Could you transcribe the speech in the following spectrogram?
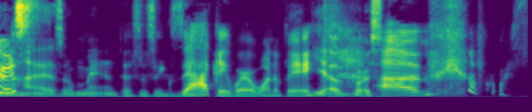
new highs. Oh, man. This is exactly where I want to be. Yeah, of course. Um, of course.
